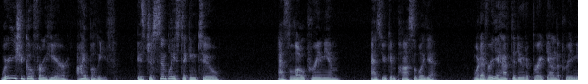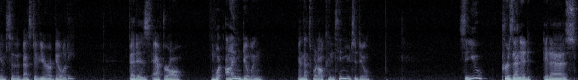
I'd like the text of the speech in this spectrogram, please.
Where you should go from here, I believe, is just simply sticking to as low premium as you can possibly get. Whatever you have to do to break down the premiums to the best of your ability, that is, after all, what I'm doing, and that's what I'll continue to do. See, you presented it as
